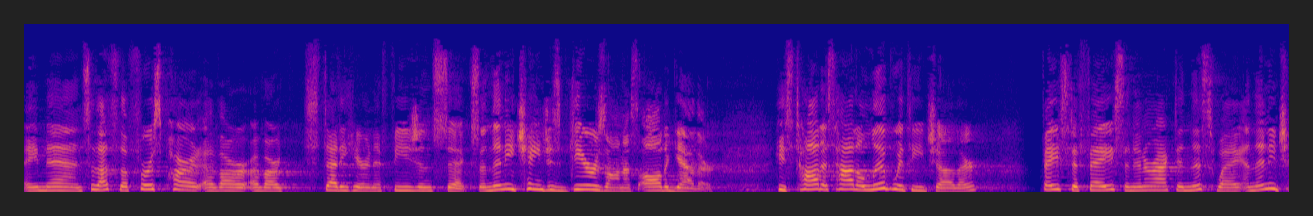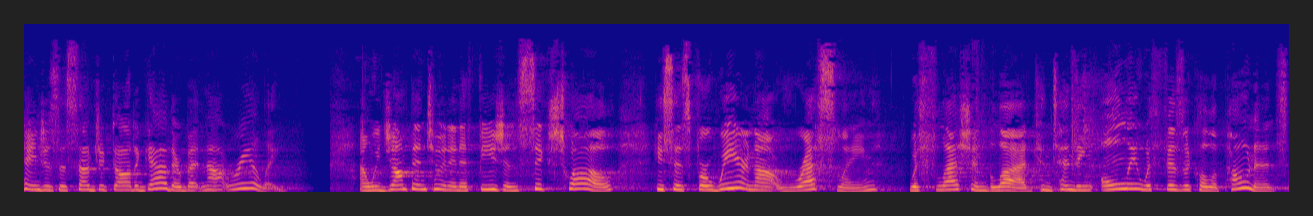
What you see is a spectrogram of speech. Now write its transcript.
Amen. So that's the first part of our, of our study here in Ephesians 6. And then he changes gears on us altogether. He's taught us how to live with each other face to face and interact in this way. And then he changes the subject altogether, but not really. And we jump into it in Ephesians 6:12. He says, "For we are not wrestling with flesh and blood, contending only with physical opponents,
